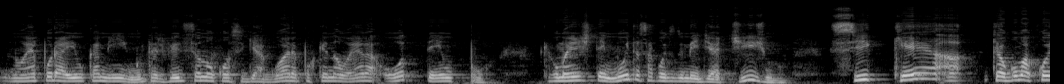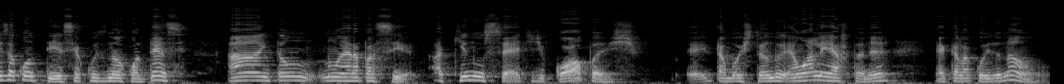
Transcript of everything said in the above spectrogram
não é por aí o caminho. Muitas vezes se eu não conseguir agora é porque não era o tempo. Porque como a gente tem muito essa coisa do imediatismo, se quer que alguma coisa aconteça e a coisa não acontece, ah, então não era para ser. Aqui no set de copas, ele está mostrando, é um alerta, né? É aquela coisa, não,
